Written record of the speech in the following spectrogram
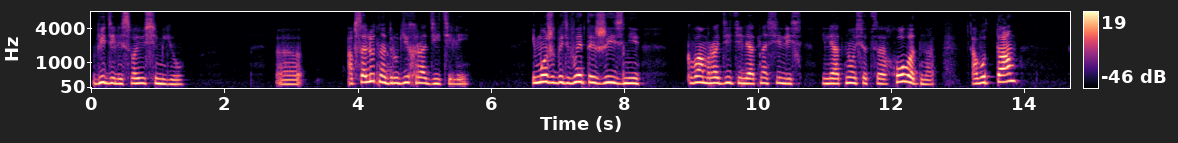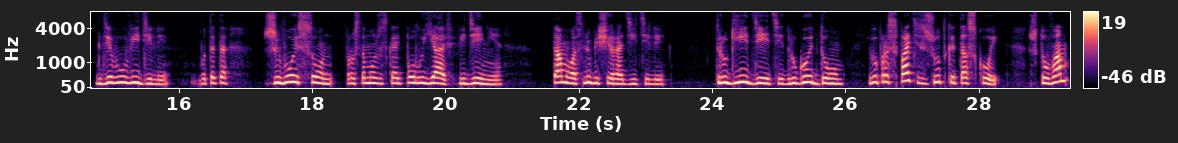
видели свою семью, э, абсолютно других родителей. И, может быть, в этой жизни к вам родители относились или относятся холодно, а вот там, где вы увидели вот это живой сон, просто можно сказать полуявь, видение, там у вас любящие родители, другие дети, другой дом, и вы просыпаетесь с жуткой тоской, что вам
